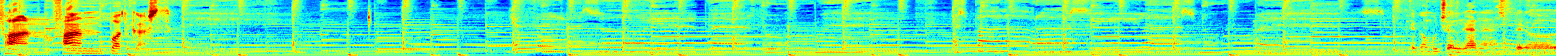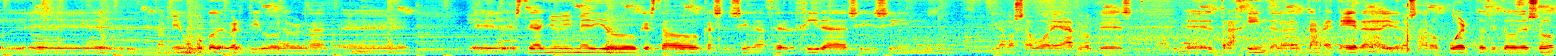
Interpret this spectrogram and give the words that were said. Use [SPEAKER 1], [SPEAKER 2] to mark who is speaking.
[SPEAKER 1] Fan Fan Podcast.
[SPEAKER 2] Tengo muchas ganas, pero eh, también un poco de vértigo, la verdad. Eh, eh, este año y medio que he estado casi sin hacer giras y sin, digamos, saborear lo que es el trajín de la carretera y de los aeropuertos y todo eso,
